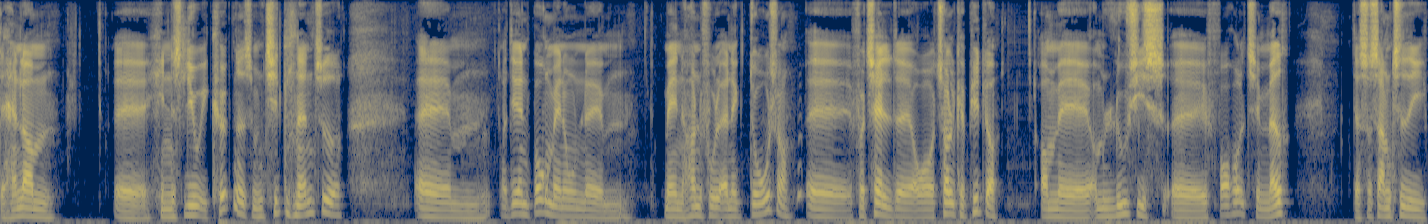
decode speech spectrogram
Det handler om øh, hendes liv i køkkenet, som titlen antyder. Øhm, og det er en bog med, nogle, øh, med en håndfuld anekdoter, øh, fortalt øh, over 12 kapitler om, øh, om Lucys øh, forhold til mad, der så samtidig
